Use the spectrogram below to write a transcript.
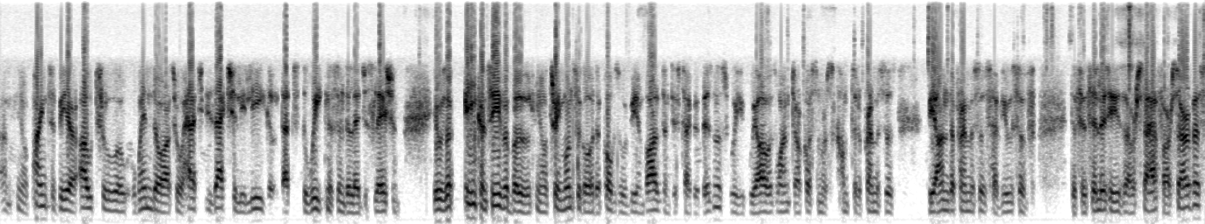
um, you know, pints of beer out through a window or through a hatch is actually legal. That's the weakness in the legislation. It was inconceivable, you know, three months ago that pubs would be involved in this type of business. We we always want our customers to come to the premises, beyond the premises, have use of the facilities, our staff, our service.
